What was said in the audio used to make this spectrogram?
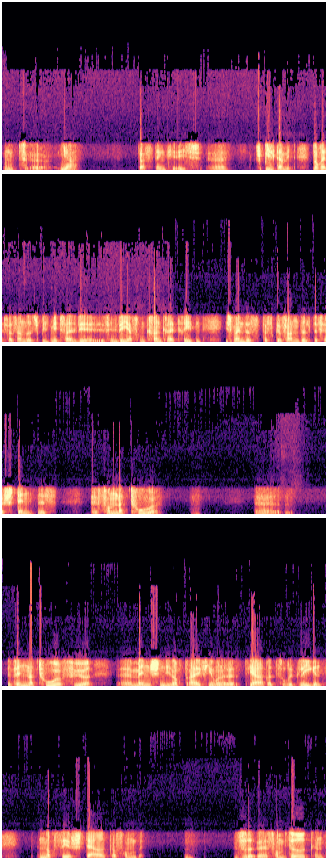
Und äh, ja, das denke ich, äh, spielt damit. Noch etwas anderes spielt mit, weil wir, wenn wir ja von Krankheit reden, ich meine, das, das gewandelte Verständnis äh, von Natur, äh, wenn Natur für äh, Menschen, die noch 300, 400 Jahre zurückliegen, noch sehr stärker vom, vom Wirken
